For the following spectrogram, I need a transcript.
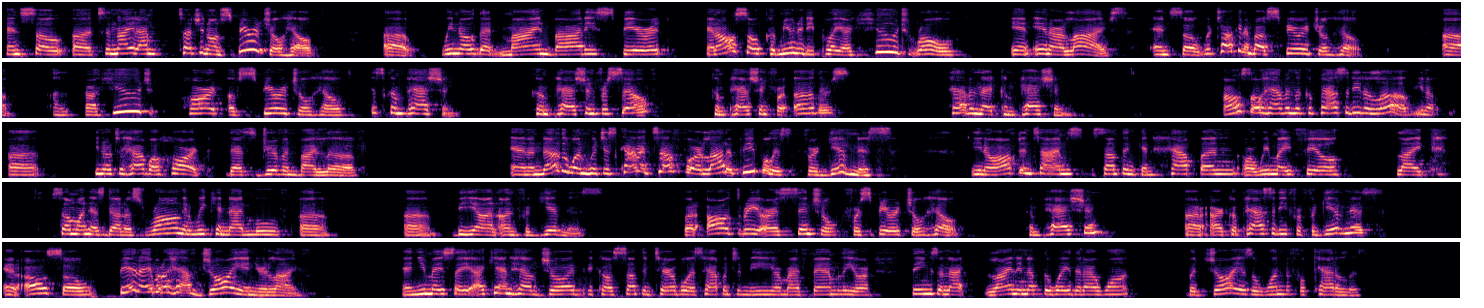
And so uh, tonight I'm touching on spiritual health. Uh, we know that mind, body, spirit, and also community play a huge role in, in our lives. And so we're talking about spiritual health. Uh, a, a huge part of spiritual health is compassion. Compassion for self, compassion for others, having that compassion. Also having the capacity to love, you know, uh, you know, to have a heart that's driven by love. And another one, which is kind of tough for a lot of people, is forgiveness. You know, oftentimes something can happen, or we may feel like someone has done us wrong and we cannot move uh, uh, beyond unforgiveness. But all three are essential for spiritual health compassion, uh, our capacity for forgiveness, and also being able to have joy in your life. And you may say, I can't have joy because something terrible has happened to me or my family or things are not lining up the way that I want. But joy is a wonderful catalyst.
